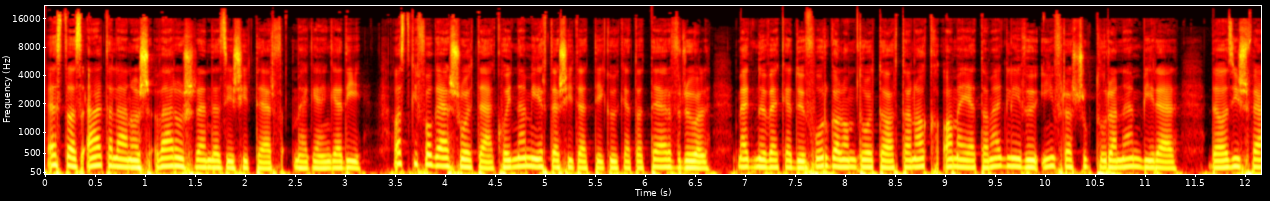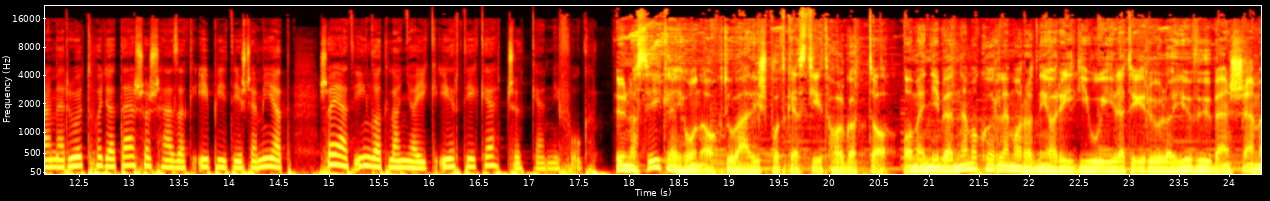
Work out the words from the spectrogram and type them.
ezt az általános városrendezési terv megengedi. Azt kifogásolták, hogy nem értesítették őket a tervről, megnövekedő forgalomtól tartanak, amelyet a meglévő infrastruktúra nem bír el, de az is felmerült, hogy a társasházak építése miatt saját ingatlanjaik értéke csökkenni fog. Ön a Székelyhon aktuális podcastjét hallgatta. Amennyiben nem akar lemaradni a régió életéről a jövőben sem,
